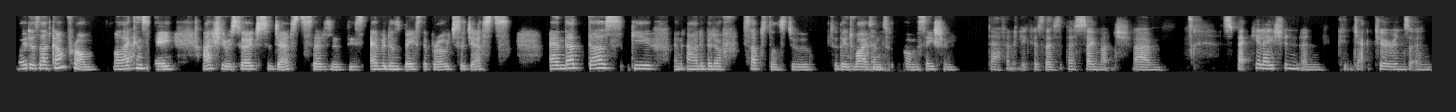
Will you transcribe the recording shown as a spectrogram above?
where does that come from? Well. I can say actually, research suggests that this evidence based approach suggests and that does give and add a bit of substance to to the advice and to the conversation definitely because there's there's so much um, speculation and conjecture and, and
